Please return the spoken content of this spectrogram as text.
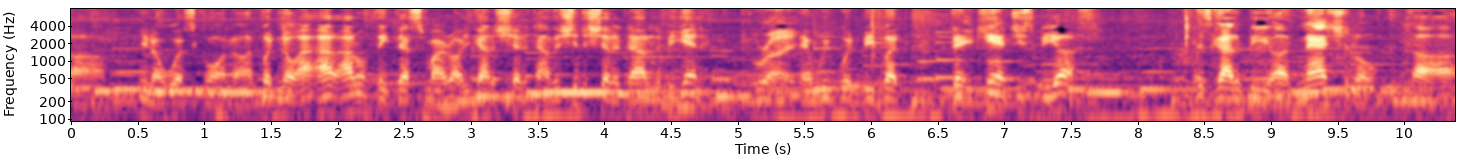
um, you know what's going on. But no, I I- don't think that's smart at all. You got to shut it down. They should have shut it down in the beginning Right. and we wouldn't be. But they, it can't just be us. It's got to be a national uh,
